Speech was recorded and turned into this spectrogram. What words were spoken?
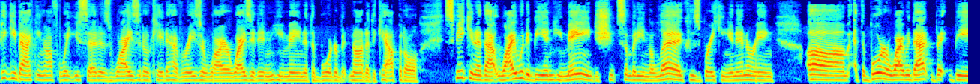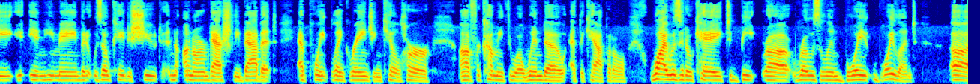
piggybacking off of what you said is why is it okay to have razor wire? Why is it inhumane at the border but not at the Capitol? Speaking of that, why would it be inhumane to shoot somebody in the leg who's breaking and entering um, at the border? Why would that be inhumane? But it was okay to shoot an unarmed Ashley Babbitt at point blank range and kill her. Uh, for coming through a window at the Capitol. Why was it okay to beat uh, Rosalind Boy- Boyland uh,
